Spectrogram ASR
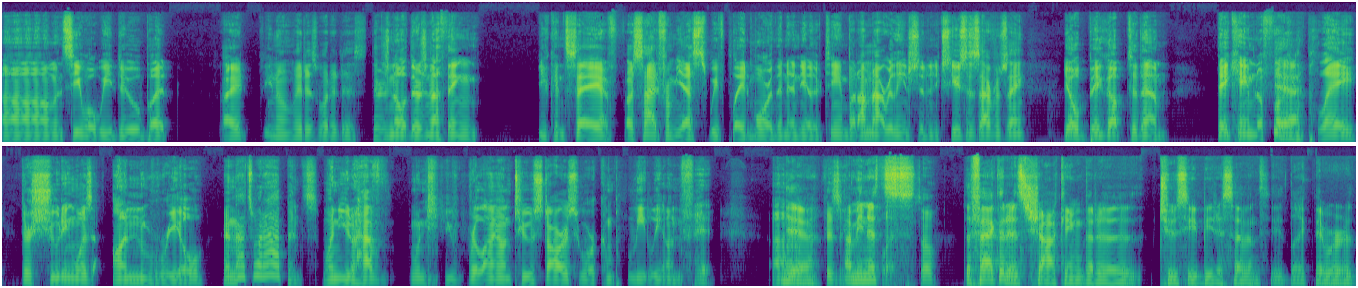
um, and see what we do. But I, you know, it is what it is. There's no, there's nothing you can say aside from yes, we've played more than any other team. But I'm not really interested in excuses aside from saying, yo, big up to them. They came to fucking Yeah. play. Their shooting was unreal, and that's what happens when you have when you rely on two stars who are completely unfit. Um, Yeah. physically I mean, play. it's- so The fact that it's shocking that a two seed beat a seven seed, like they were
